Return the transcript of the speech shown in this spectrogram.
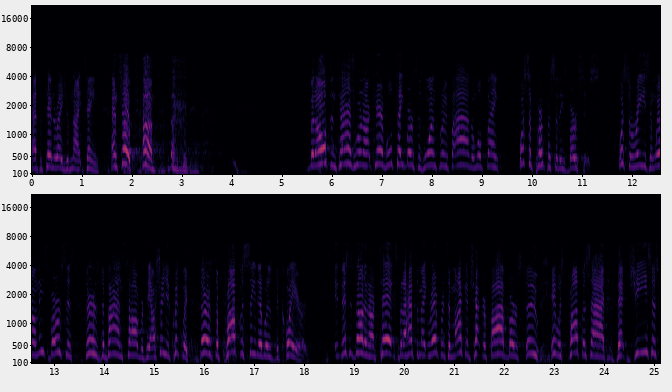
at the tender age of 19. And so, um, But oftentimes we're not careful. We'll take verses 1 through 5 and we'll think, what's the purpose of these verses? What's the reason? Well, in these verses, there is divine sovereignty. I'll show you quickly. There is the prophecy that was declared. This is not in our text, but I have to make reference in Micah chapter 5, verse 2. It was prophesied that Jesus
